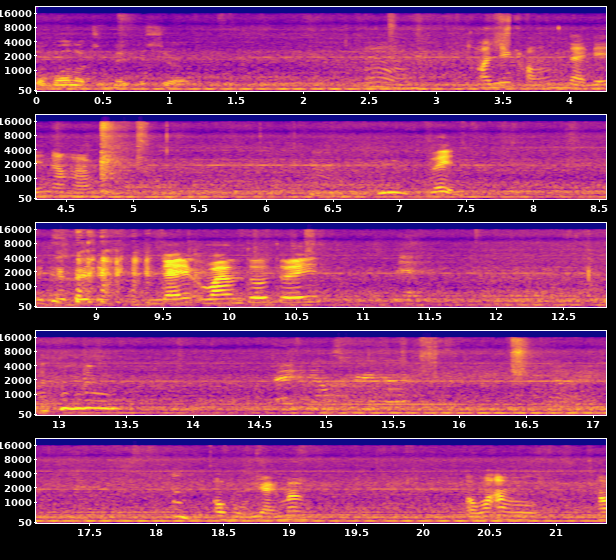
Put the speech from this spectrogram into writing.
The walnuts and maple syrup. อืมอันนี้ของแดดดี้นะคะเวทเดด one two three Anything else for you guys? โอ้โห ใหญ่มากเอาว่าเอา เอา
